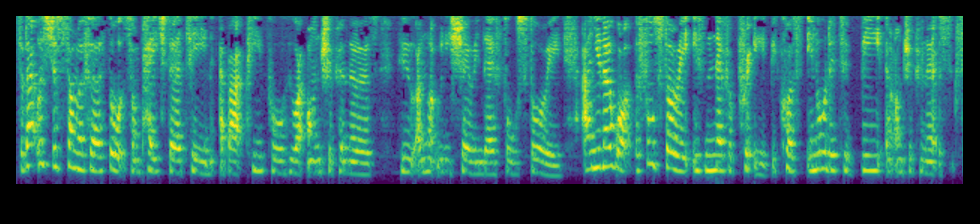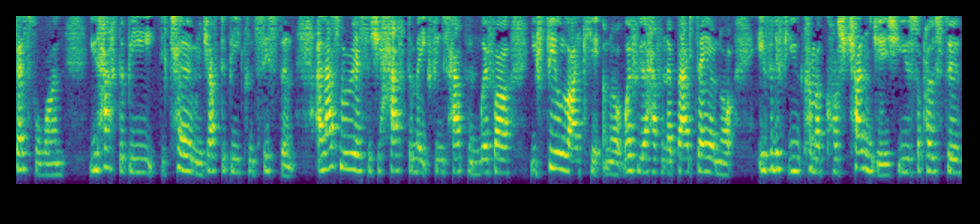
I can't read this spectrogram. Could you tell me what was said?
So that was just some of her thoughts on page 13 about people who are entrepreneurs who are not really sharing their full story. And you know what? The full story is never pretty because in order to be an entrepreneur, a successful one, you have to be determined, you have to be consistent. And as Maria says, you have to make things happen, whether you feel like it or not, whether you're having a bad day or not. Even if you come across challenges, you're supposed to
